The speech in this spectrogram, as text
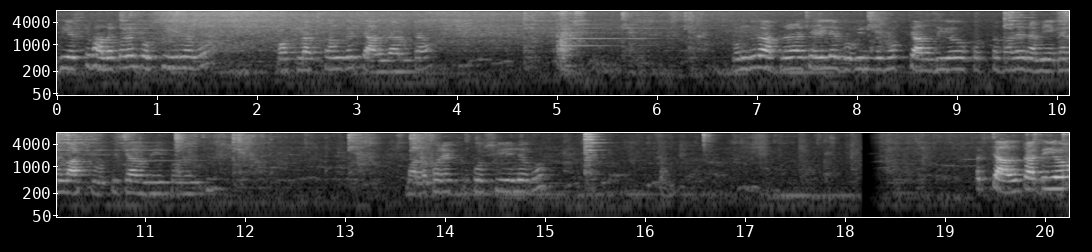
দিয়ে একটু ভালো করে কষিয়ে নেব মশলার সঙ্গে চাল ডালটা। বন্ধুরা, আপনারা চাইলে গোবিন্দভোগ চাল দিয়েও করতে পারেন। আমি এখানে বাসমতি চাল দিয়ে করেছি। ভালো করে একটু কষিয়ে নেব। চালটা দিয়েও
